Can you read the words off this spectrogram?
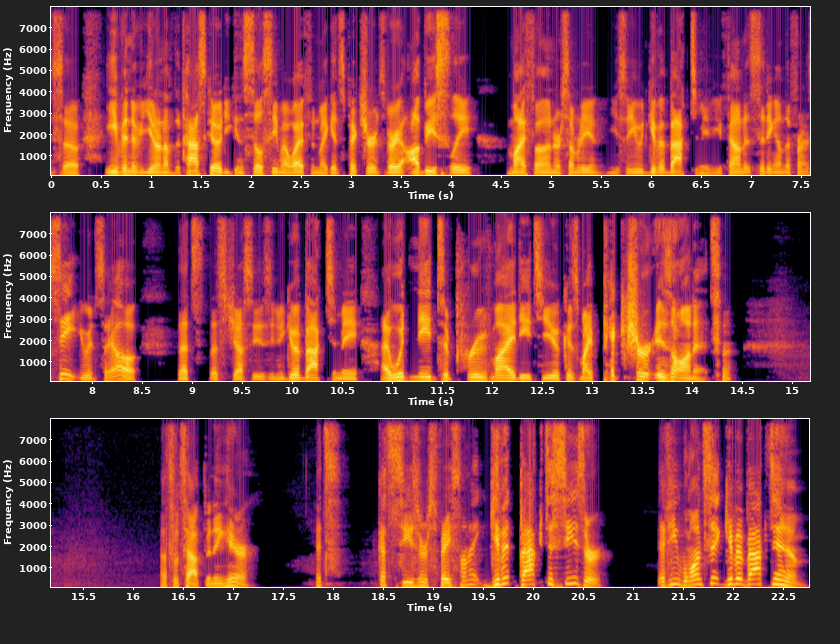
So even if you don't have the passcode, you can still see my wife and my kid's picture. It's very obviously my phone or somebody. So you would give it back to me. If you found it sitting on the front seat, you would say, "Oh, that's that's Jesse's," and you give it back to me. I wouldn't need to prove my ID to you because my picture is on it. that's what's happening here. It's got Caesar's face on it. Give it back to Caesar. If he wants it, give it back to him.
